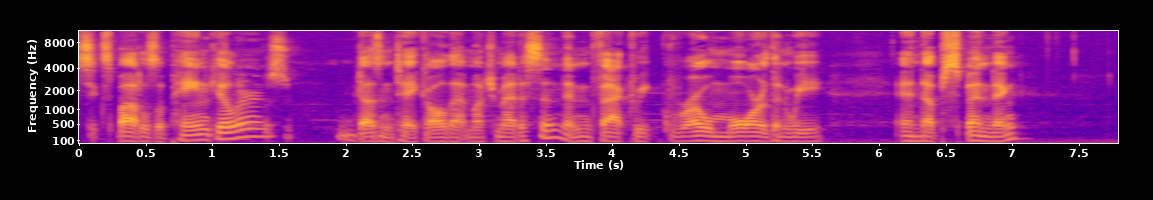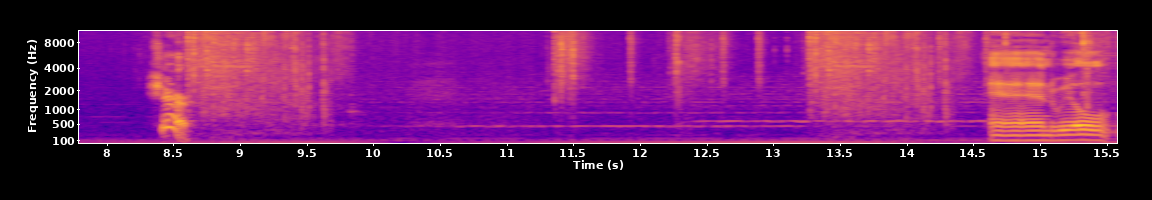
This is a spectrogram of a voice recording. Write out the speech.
Six bottles of painkillers. Doesn't take all that much medicine. In fact, we grow more than we end up spending. Sure. And we'll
